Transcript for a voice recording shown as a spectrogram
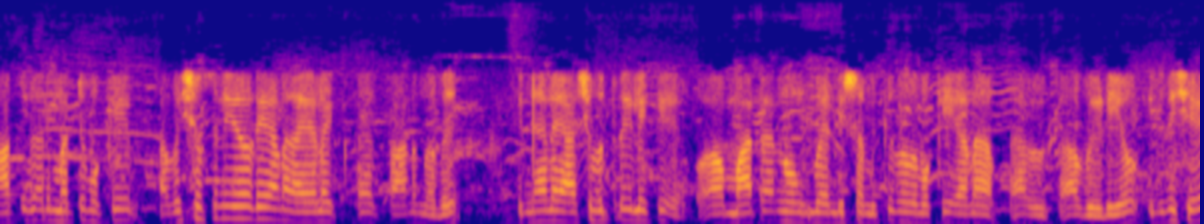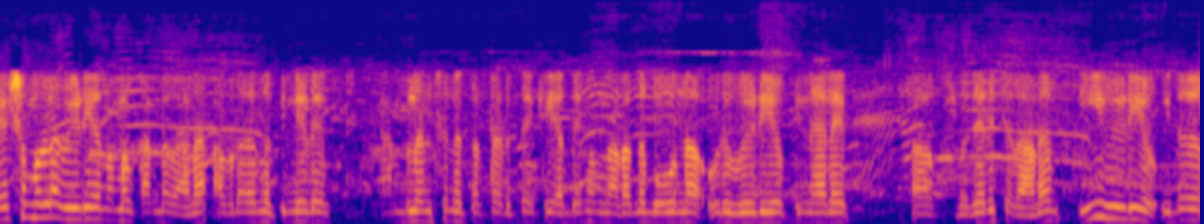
നാട്ടുകാരും മറ്റുമൊക്കെ അവിശ്വസനീയതയോടെയാണ് അയാളെ കാണുന്നത്. പിന്നാലെ ആശുപത്രിയിലേക്ക് മാറ്റാൻ വേണ്ടി ശ്രമിക്കുന്നതുമൊക്കെയാണ് ആ- വീഡിയോ. ഇതിനുശേഷമുള്ള വീഡിയോ നമ്മൾ കണ്ടതാണ്. അവിടെ നിന്ന് പിന്നീട് ആംബുലൻസിന് തൊട്ടടുത്തേക്ക് അദ്ദേഹം നടന്നു പോകുന്ന ഒരു വീഡിയോ പിന്നാലെ പ്രചരിച്ചതാണ്. ഈ വീഡിയോ ഇത്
